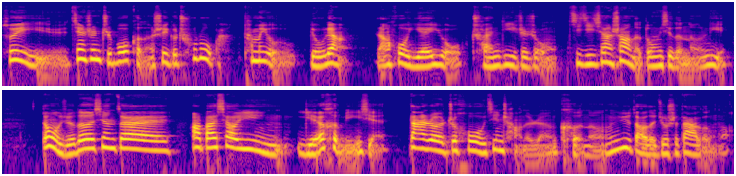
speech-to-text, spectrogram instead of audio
所以健身直播可能是一个出路吧。他们有流量，然后也有传递这种积极向上的东西的能力。但我觉得现在二八效应也很明显。大热之后进场的人，可能遇到的就是大冷了。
